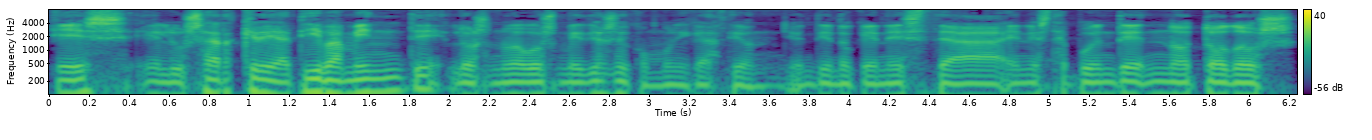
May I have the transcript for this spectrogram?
es el usar creativamente los nuevos medios de comunicación. Yo entiendo que en esta en este puente no todos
